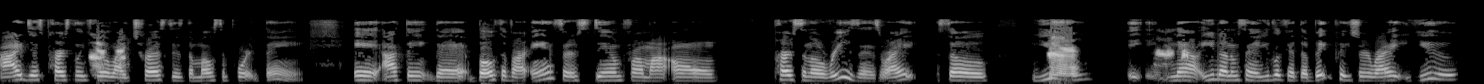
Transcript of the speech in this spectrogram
I just personally feel uh-huh. like trust is the most important thing. And I think that both of our answers stem from our own personal reasons, right? So you, uh-huh. now, you know what I'm saying? You look at the big picture, right? You,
